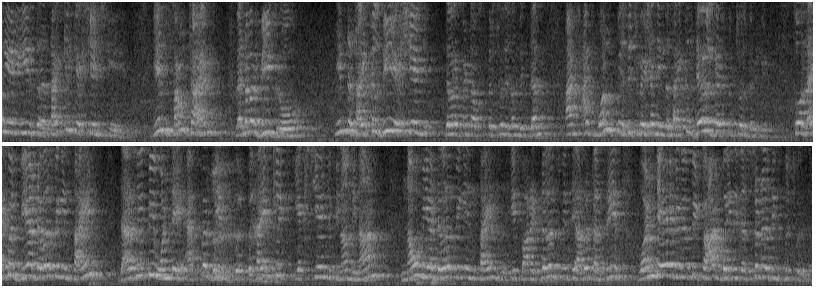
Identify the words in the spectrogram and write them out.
theory is cyclic exchange theory. In sometimes, whenever we grow, in the cycle we exchange development of spiritualism with them and at one situation in the cycle they will get spiritual benefit. So likewise we are developing in science, there will be one day as per this cyclic exchange phenomenon, now we are developing in science in par excellence with the other countries, one day we will be taught by the westerners in spiritualism.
